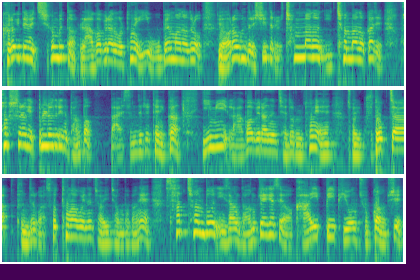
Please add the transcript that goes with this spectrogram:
그렇기 때문에 지금부터 락업이라는 걸 통해 이 500만원으로 여러분들의 시드를 1000만원, 2000만원까지 확실하게 불려드리는 방법 말씀드릴 테니까 이미 락업이라는 제도를 통해 저희 구독자 분들과 소통하고 있는 저희 정보방에 4,000분 이상 넘게 계세요. 가입비 비용 조건 없이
